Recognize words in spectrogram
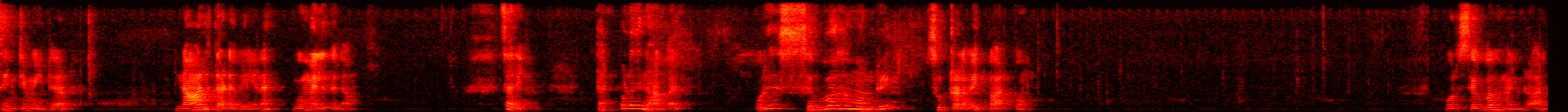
சென்டிமீட்டர் நாலு தடவை என எழுதலாம். சரி தற்பொழுது நாங்கள் ஒரு செவ்வகம் ஒன்றின் சுற்றளவை பார்ப்போம். ஒரு செவ்வகம் என்றால்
